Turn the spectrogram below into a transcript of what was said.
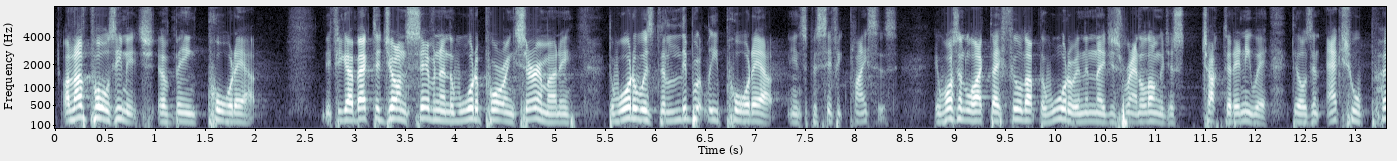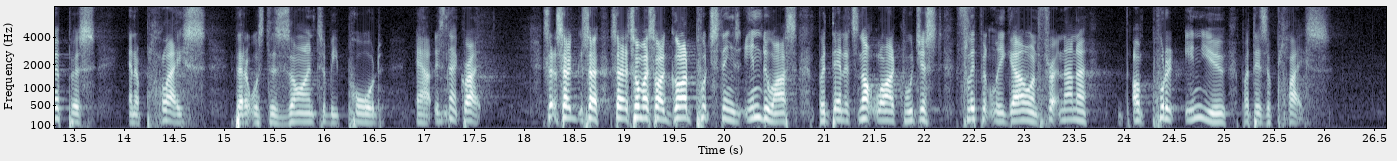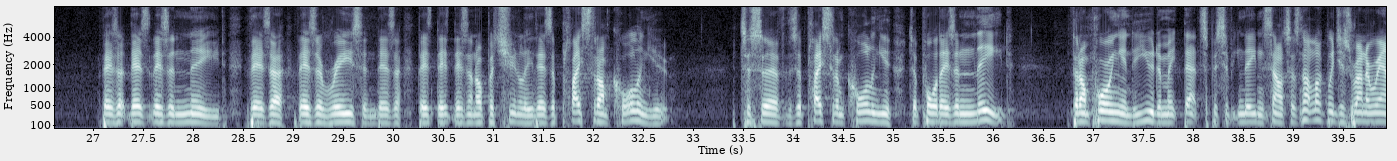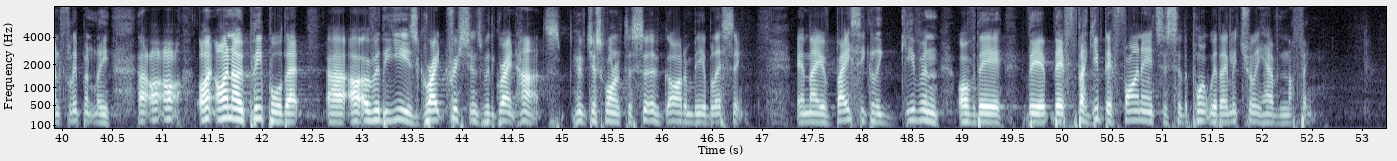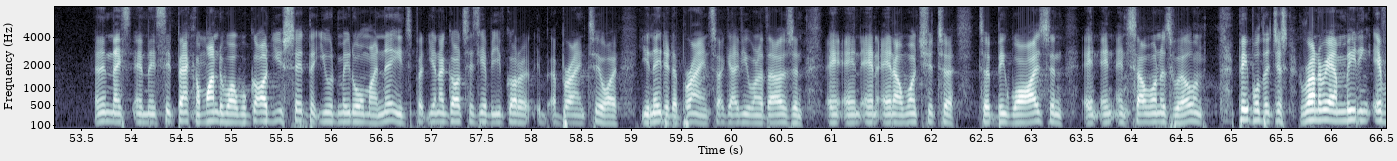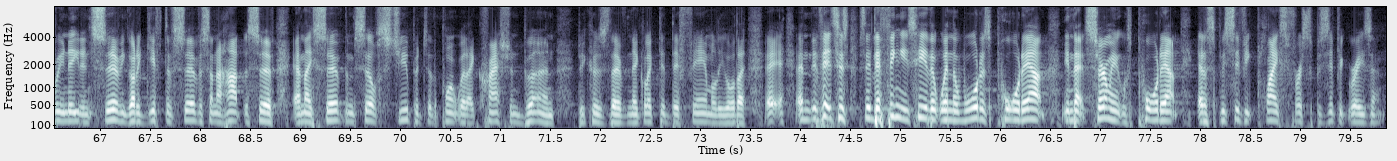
I love Paul's image of being poured out. If you go back to John 7 and the water pouring ceremony, the water was deliberately poured out in specific places. It wasn't like they filled up the water and then they just ran along and just chucked it anywhere. There was an actual purpose and a place that it was designed to be poured out. Isn't that great? So, so, so, so it's almost like God puts things into us, but then it's not like we just flippantly go and threaten. No, no, I'll put it in you, but there's a place. There's a, there's, there's a need. There's a, there's a reason. There's, a, there's, there's an opportunity. There's a place that I'm calling you to serve. There's a place that I'm calling you to pour. There's a need that I'm pouring into you to meet that specific need and so on. So it's not like we just run around flippantly. Uh, I, I, I, know people that uh, over the years, great Christians with great hearts, who've just wanted to serve God and be a blessing. And they have basically given of their, their, their they give their finances to the point where they literally have nothing. And then they, and they sit back and wonder, well, well, God, you said that you would meet all my needs. But, you know, God says, yeah, but you've got a, a brain too. I, you needed a brain, so I gave you one of those. And, and, and, and I want you to, to be wise and, and, and so on as well. And people that just run around meeting every need and serving, got a gift of service and a heart to serve, and they serve themselves stupid to the point where they crash and burn because they've neglected their family. Or they, and just, so the thing is here that when the water's poured out in that ceremony, it was poured out at a specific place for a specific reason.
